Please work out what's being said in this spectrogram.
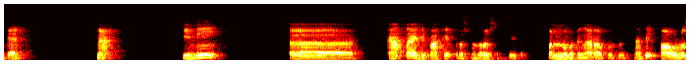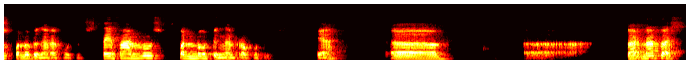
Oke. Nah, ini eh, kata yang dipakai terus-menerus seperti itu. Penuh dengan Roh Kudus. Nanti Paulus penuh dengan Roh Kudus. Stefanus penuh dengan Roh Kudus. Ya, eh, eh, Barnabas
